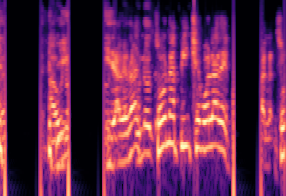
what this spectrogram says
y, la verdad, son una pinche bola de son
